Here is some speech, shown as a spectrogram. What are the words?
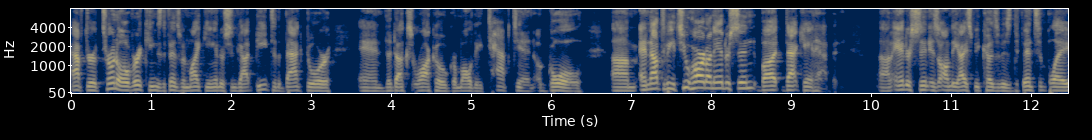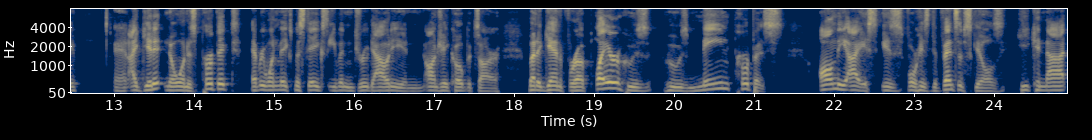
after a turnover, Kings defenseman Mikey Anderson got beat to the back door, and the Ducks' Rocco Grimaldi tapped in a goal. Um, and not to be too hard on Anderson, but that can't happen. Um, Anderson is on the ice because of his defensive play. And I get it. No one is perfect. Everyone makes mistakes, even Drew Doughty and Andre Kopitar. But again, for a player whose whose main purpose on the ice is for his defensive skills, he cannot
